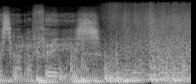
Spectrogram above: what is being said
a sound that's out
